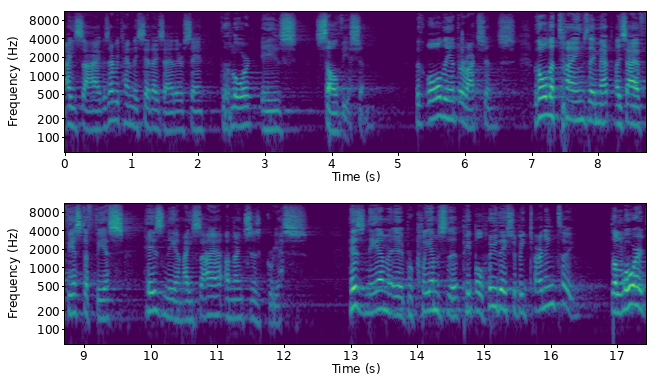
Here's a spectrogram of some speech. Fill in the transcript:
Isaiah, because every time they said Isaiah, they were saying, The Lord is salvation. With all the interactions, with all the times they met Isaiah face to face, his name, Isaiah announces grace. His name proclaims the people who they should be turning to the Lord,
